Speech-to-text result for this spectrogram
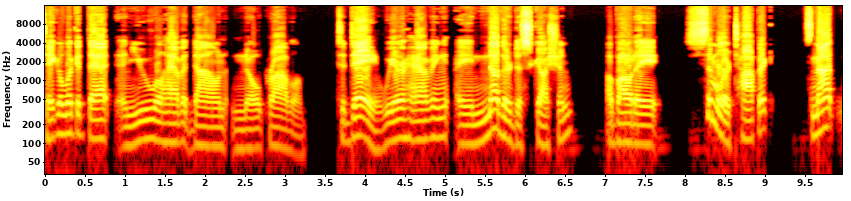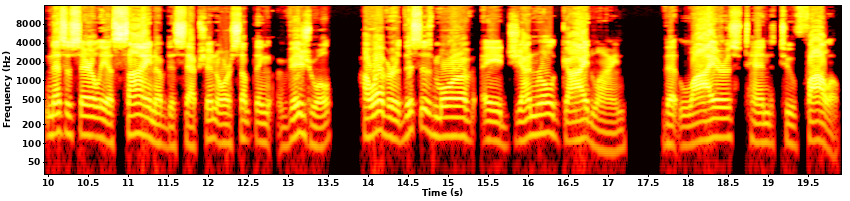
Take a look at that and you will have it down no problem. Today we are having another discussion about a similar topic. It's not necessarily a sign of deception or something visual, However, this is more of a general guideline that liars tend to follow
